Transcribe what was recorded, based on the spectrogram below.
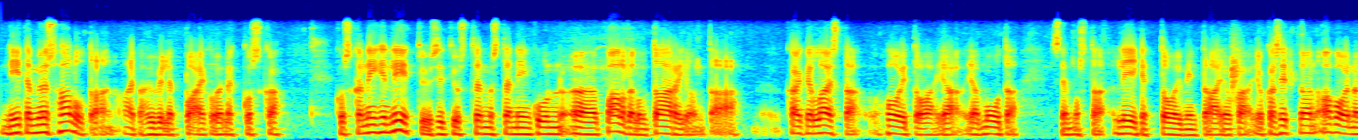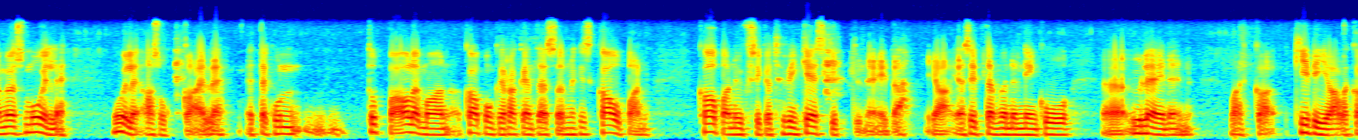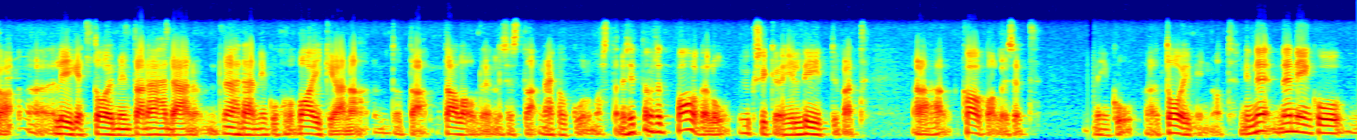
niitä myös halutaan aika hyville paikoille, koska – koska niihin liittyy sitten just tämmöistä niin kuin, palvelun tarjontaa, kaikenlaista hoitoa ja, ja muuta semmoista liiketoimintaa, joka, joka sitten on avoinna myös muille, muille asukkaille. Että kun tuppaa olemaan kaupunkirakenteessa esimerkiksi kaupan, kaupan yksiköt hyvin keskittyneitä. Ja, ja sitten tämmöinen niin kuin, yleinen vaikka kivijalka liiketoiminta nähdään, nähdään niin kuin vaikeana tota, taloudellisesta näkökulmasta, niin sitten tämmöiset palveluyksiköihin liittyvät ää, kaupalliset niin kuin, toiminnot, niin ne, ne niin kuin,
